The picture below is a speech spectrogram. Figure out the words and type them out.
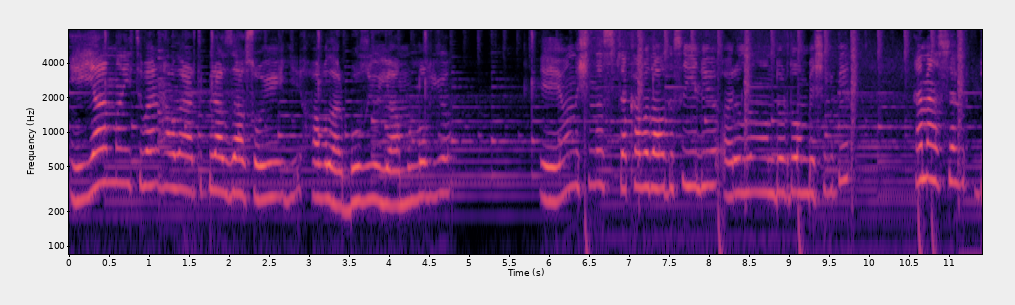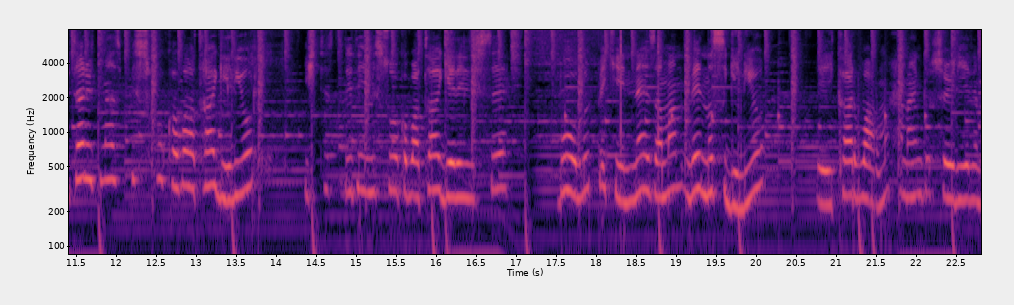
e, yarından itibaren havalar artık biraz daha soğuyor. Havalar bozuyor, yağmurlu oluyor. E, onun dışında sıcak hava dalgası geliyor. Aralığın 14'ü 15'i gibi. Hemen sıcaklık biter bitmez bir soğuk hava atağı geliyor. İşte dediğimiz soğuk hava atağı gelirse bu olur. Peki ne zaman ve nasıl geliyor? E, kar var mı? Hemen söyleyelim.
